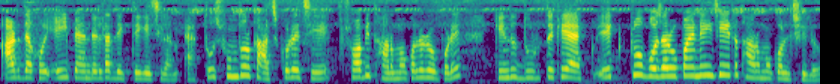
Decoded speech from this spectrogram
আর দেখো এই প্যান্ডেলটা দেখতে গেছিলাম। এত সুন্দর কাজ করেছে সবই থার্মোকলের ওপরে কিন্তু দূর থেকে এক- একটু বোঝার উপায় নেই যে এটা থার্মোকল ছিল।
